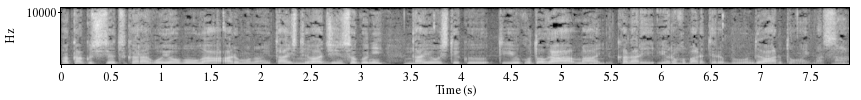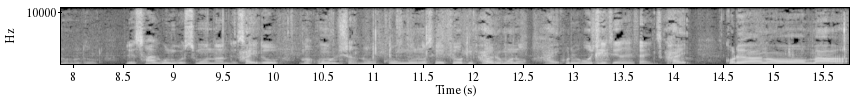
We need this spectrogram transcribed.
あ、各施設からご要望があるものに対しては、迅速に対応していくっていうことが、まあ、かなり喜ばれている部分ではあると思います。なるほど。で最後のご質問なんですけど、はい、まあ、御社の今後の成長を引っ張るもの、はい。はい、これを教えていただきたいんですか。はい、これはあの、まあ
